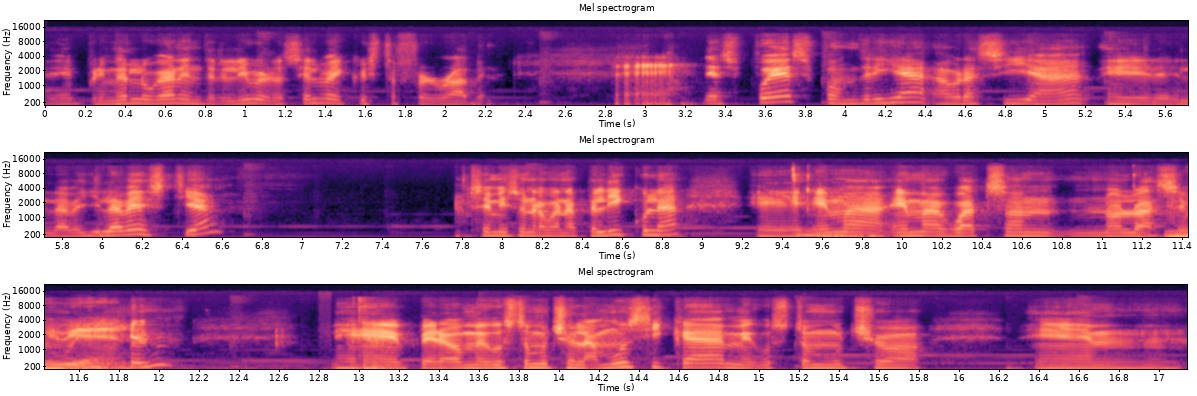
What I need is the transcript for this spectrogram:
en primer lugar entre el libro de la selva y Christopher Robin. Eh. Después pondría, ahora sí, a eh, La Bella y la Bestia. Se me hizo una buena película. Mm. Emma, Emma Watson no lo hace muy, bien eh, pero me gustó mucho la música, me gustó mucho, em,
